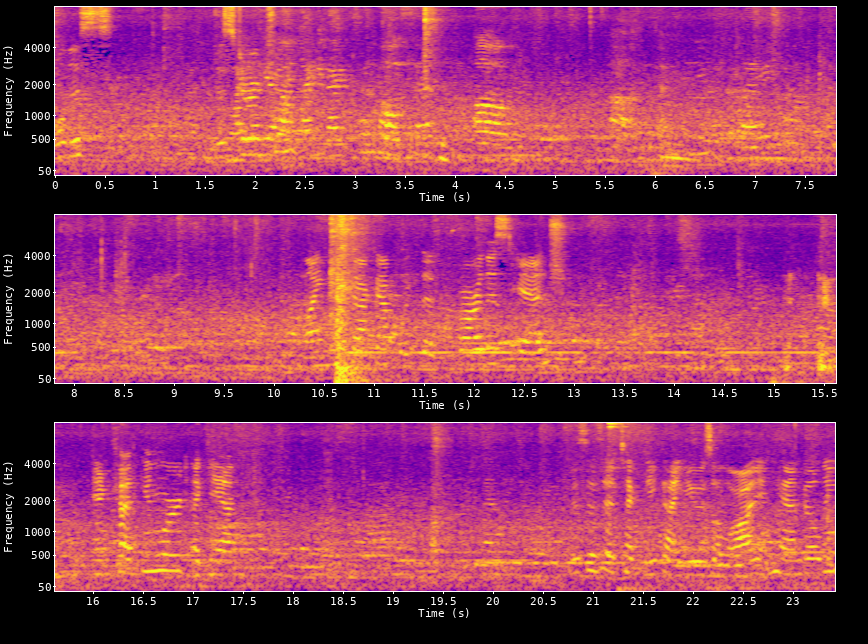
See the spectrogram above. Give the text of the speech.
roll this this direction. Line this back up with the farthest edge. And cut inward again. This is a technique I use a lot in hand building.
